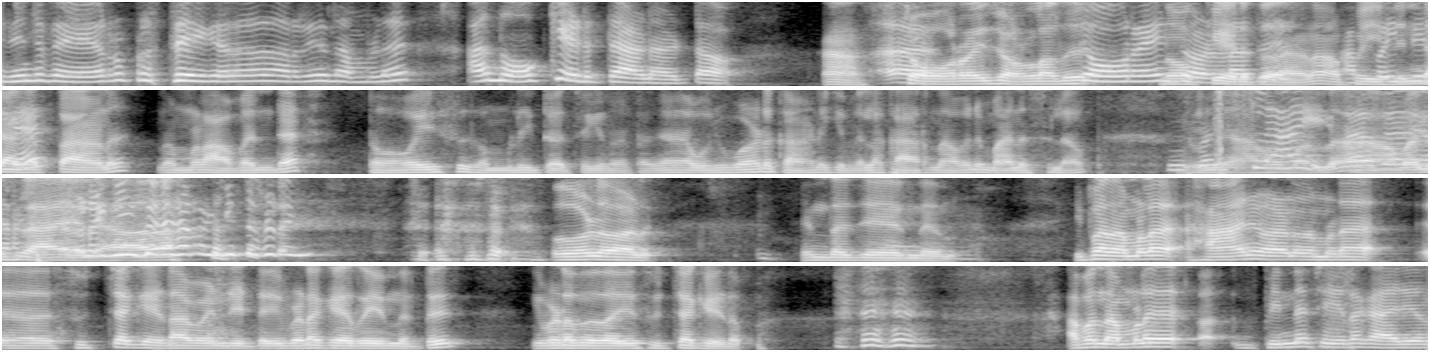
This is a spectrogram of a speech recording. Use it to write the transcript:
ഇതിന്റെ വേറൊരു പ്രത്യേകത എന്ന് പറഞ്ഞാൽ നമ്മൾ അത് നോക്കിയെടുത്താണ് കേട്ടോ. സ്റ്റോറേജ് ഉള്ളത് നോക്കിയെടുത്തതാണ് അപ്പൊ ഇതിന്റെ അകത്താണ് നമ്മൾ അവന്റെ ടോയ്സ് കംപ്ലീറ്റ് വെച്ചേക്കുന്നത് കേട്ടോ. ഞാൻ ഒരുപാട് കാണിക്കുന്നില്ല കാരണം അവന് മനസ്സിലാവും. മനസ്സിലായി. ഓടുവാണ്. എന്താ ചെയ്യേണ്ടതെന്ന്? ഇപ്പൊ നമ്മൾ ഹാനുവാണ് നമ്മുടെ സ്വിച്ച് ഒക്കെ ഇടാൻ വേണ്ടിയിട്ട് ഇവിടെ കയറി നിന്നിട്ട് ഇവിടെ നിന്ന് ഈ സ്വിച്ച് ഒക്കെ ഇടും. അപ്പൊ നമ്മൾ പിന്നെ ചെയ്ത കാര്യം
